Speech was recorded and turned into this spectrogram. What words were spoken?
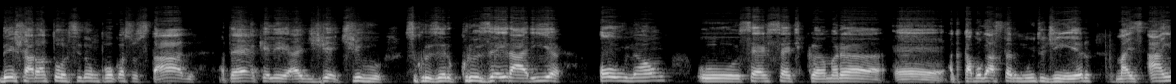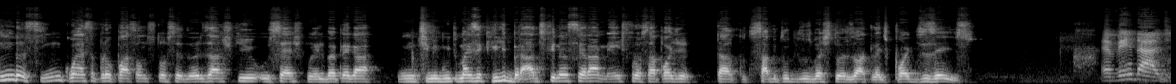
deixaram a torcida um pouco assustada, até aquele adjetivo se o Cruzeiro cruzeiraria ou não, o Sérgio Sete Câmara é, acabou gastando muito dinheiro, mas ainda assim, com essa preocupação dos torcedores, acho que o Sérgio Coelho vai pegar um time muito mais equilibrado financeiramente. O Frossá pode, tá, sabe tudo dos bastidores do Atlético, pode dizer isso. É verdade.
